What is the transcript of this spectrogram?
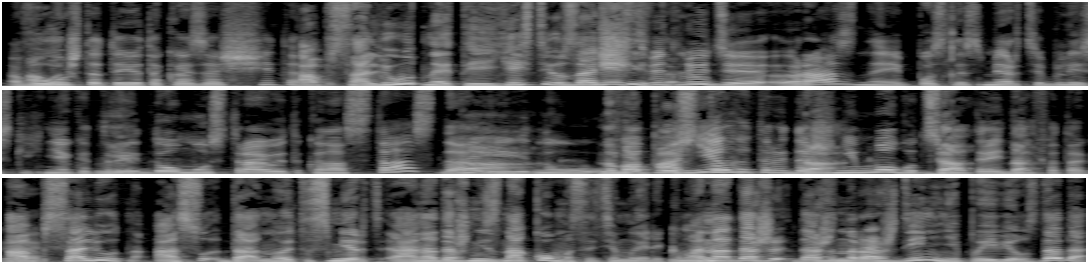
А Вот. может, это ее такая защита? Абсолютно, это и есть ее защита. Есть ведь люди разные после смерти близких. Некоторые Нет. дома устраивают иконостас, да, Да. и, ну, Но вопрос а том- некоторые да, даже не могут да, смотреть да, на фотографии. Абсолютно. Осо- да, но это смерть. Она даже не знакома с этим Эриком. Ну. Она даже, даже на рождении не появилась. Да-да.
